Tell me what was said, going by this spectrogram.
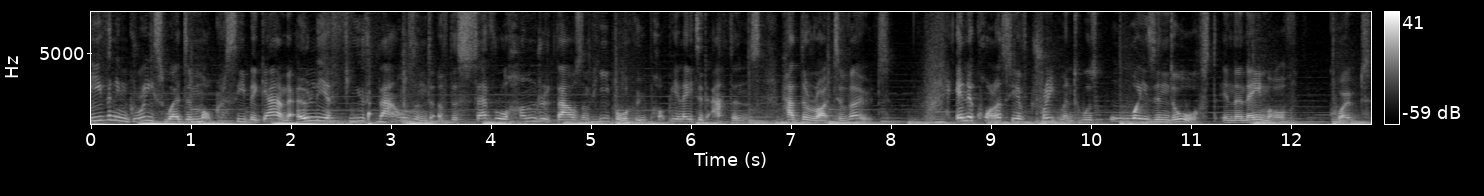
Even in Greece, where democracy began, only a few thousand of the several hundred thousand people who populated Athens had the right to vote. Inequality of treatment was always endorsed in the name of, quote,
